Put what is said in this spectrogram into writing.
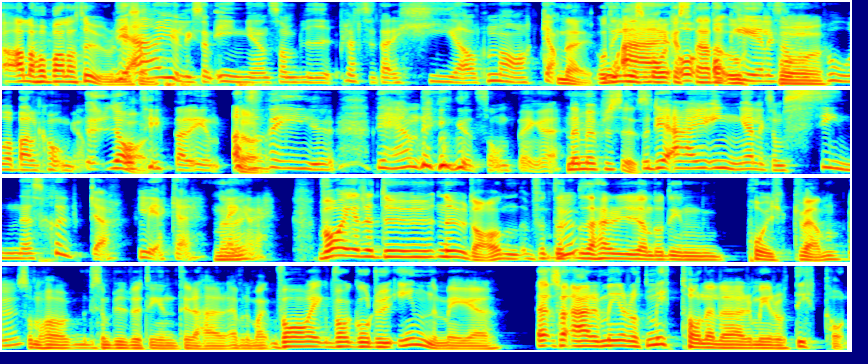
alla har ballat ur. Det liksom. är ju liksom ingen som blir plötsligt är helt naken. Nej, och det är ingen som orkar städa och, och upp är liksom och- på balkongen Ja. och tittar in. Alltså Ja. det, är ju, det händer inget sånt längre. Nej, men precis. Och det är ju inga liksom sinnessjuka lekar Nej. längre. Vad är det du nu då? För det, Mm. det här är ju ändå din pojkvän som har liksom bjudit in till det här evenemanget. Vad går du in med? Alltså, är det mer åt mitt håll eller är det mer åt ditt håll?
